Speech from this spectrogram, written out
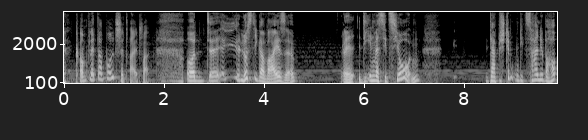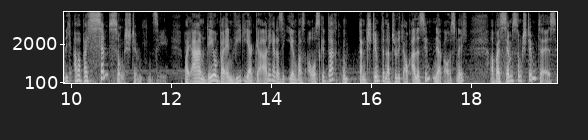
Kompletter Bullshit einfach. Und äh, lustigerweise, äh, die Investition, da bestimmten die Zahlen überhaupt nicht, aber bei Samsung stimmten sie. Bei AMD und bei Nvidia gar nicht, hat er sich irgendwas ausgedacht und dann stimmte natürlich auch alles hinten heraus nicht. Aber bei Samsung stimmte es.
